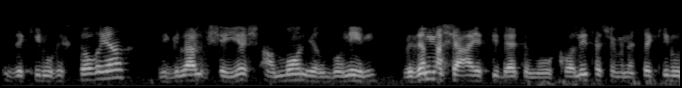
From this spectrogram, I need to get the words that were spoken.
זה כאילו היסטוריה בגלל שיש המון ארגונים, וזה מה שה-ISP בעצם הוא, קואליציה שמנסה כאילו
